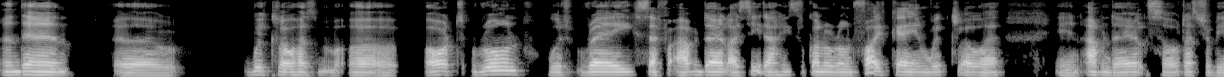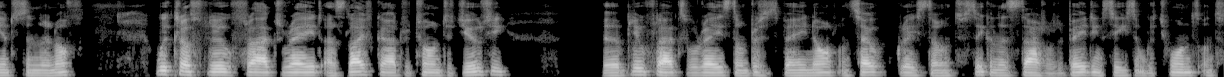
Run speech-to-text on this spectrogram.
And then uh, Wicklow has uh, Art run with Ray set for Avondale. I see that he's going to run 5k in Wicklow uh, in Avondale, so that should be interesting enough. Wicklow's blue flags raid as lifeguard returned to duty. Uh, blue flags were raised on Brittas Bay, North and South Greystone to signal the start of the bathing season, which runs until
